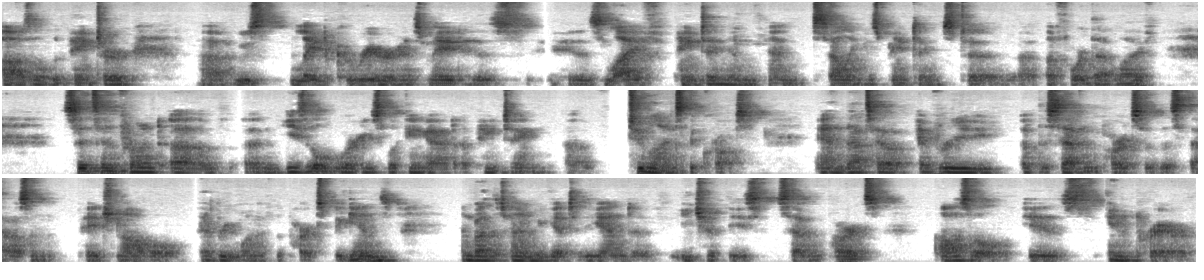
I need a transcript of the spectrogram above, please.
Asle, the painter, uh, whose late career has made his his life painting and, and selling his paintings to uh, afford that life, sits in front of an easel where he's looking at a painting of two lines that cross. And that's how every of the seven parts of this thousand page novel, every one of the parts begins. And by the time we get to the end of each of these seven parts, Asle is in prayer.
